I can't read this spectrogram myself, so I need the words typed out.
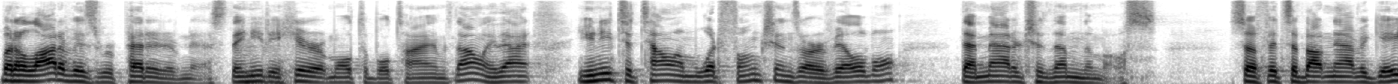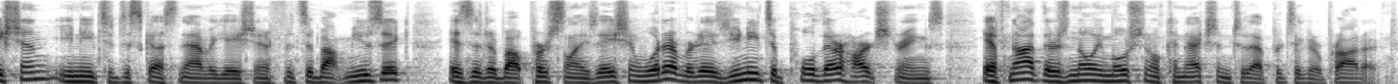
but a lot of it is repetitiveness. They need to hear it multiple times. Not only that, you need to tell them what functions are available that matter to them the most. So if it's about navigation, you need to discuss navigation. If it's about music, is it about personalization? Whatever it is, you need to pull their heartstrings. If not, there's no emotional connection to that particular product.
